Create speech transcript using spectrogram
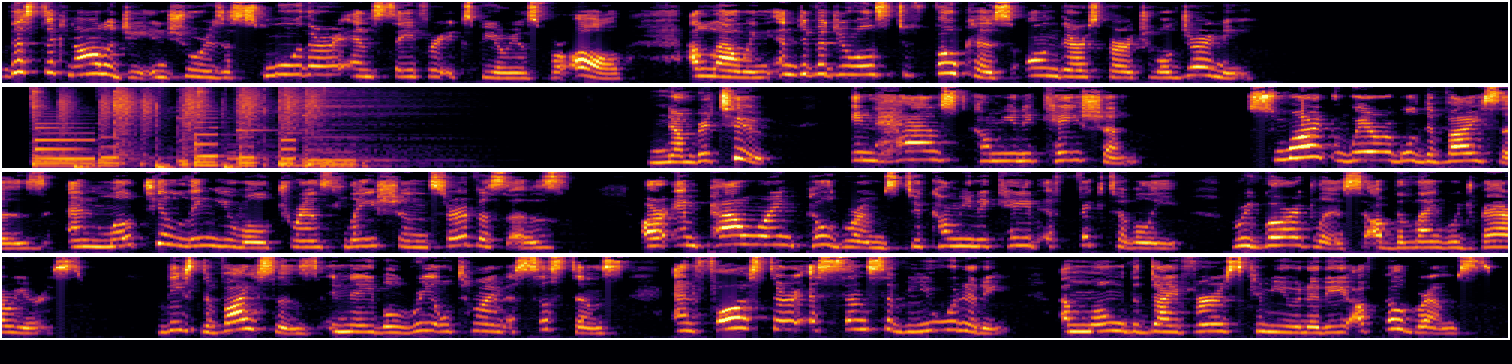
This technology ensures a smoother and safer experience for all, allowing individuals to focus on their spiritual journey. Number two, enhanced communication. Smart wearable devices and multilingual translation services are empowering pilgrims to communicate effectively regardless of the language barriers. These devices enable real time assistance and foster a sense of unity among the diverse community of pilgrims.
